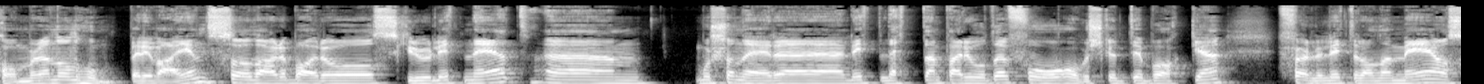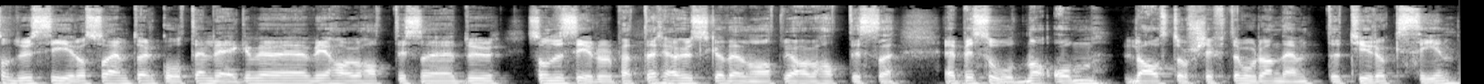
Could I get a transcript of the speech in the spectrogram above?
kommer det noen humper i veien. Så da er det bare å skru litt ned. Mosjonere litt lett en periode, få overskudd tilbake, følge litt med. Og som du sier, også eventuelt gå til en lege. Vi, vi har jo hatt disse du, Som du sier, Ole Petter, jeg husker det nå at vi har jo hatt disse episodene om lavt stoffskifte hvor du har nevnt tyroksin.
